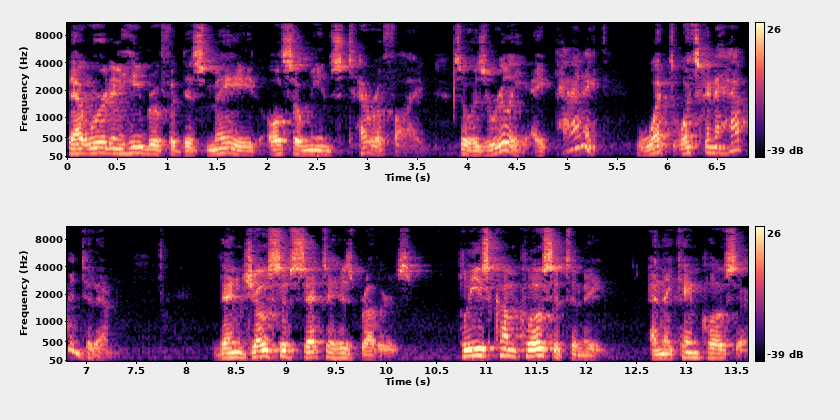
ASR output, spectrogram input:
that word in Hebrew for dismayed also means terrified. So it was really a panic. What, what's going to happen to them? Then Joseph said to his brothers, Please come closer to me. And they came closer.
